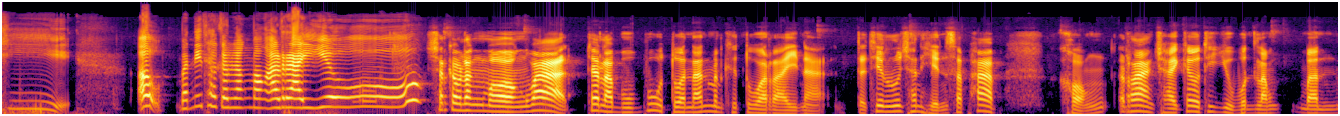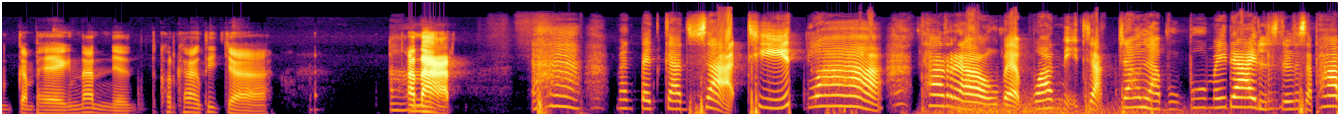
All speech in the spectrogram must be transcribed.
ที่เอ้าบันนี่เธอกำลังมองอะไรอยู่ ฉันกำลังมองว่าเจ้าลาบูบูตัวนั้นมันคือตัวอะไรน่ะ แต่ที่รู้ฉันเห็นสภาพของร่างชายเกิลที่อยู่บนลำบนกำแพงนั่นเนี่ยค่อนข้างที่จะอ๋ออนาถอ่า มันเป็นการสาธิตว่า ถ้าเราแบบว่าหนีจากเจ้าลาบูบูไม่ได้สภาพ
